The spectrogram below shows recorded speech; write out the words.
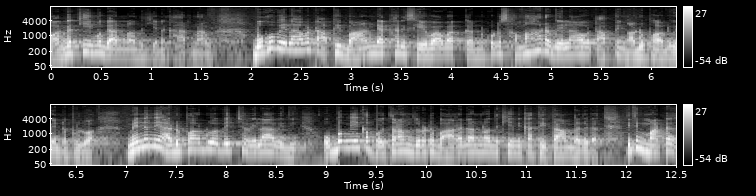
වගකීම ගන්නවද කියන කාරණාව. බොහෝ වෙලාවට අපි භාණ්ඩයක් හරි සේවාවක් කරනකොට සමහර වෙලාවට අපෙන් අඩුපාඩු වෙන්න පුළුවන්. මෙන්න මේ අඩුපාඩුව වෙච්ච වෙලාවේදී ඔබ මේක කොතරම් දුරට බාර ගන්නවද කියන එකත් ඉතාම වැදගත්. ඉතින් මට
